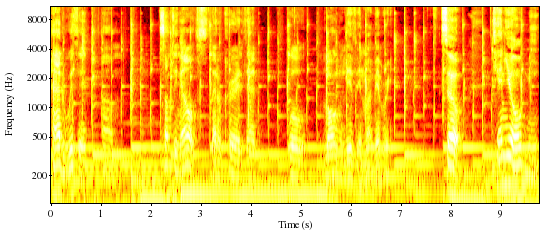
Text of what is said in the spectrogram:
had with it um, something else that occurred that will long live in my memory. So 10 year old me,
